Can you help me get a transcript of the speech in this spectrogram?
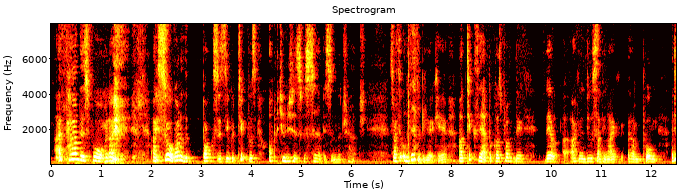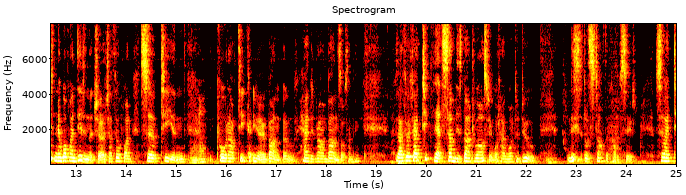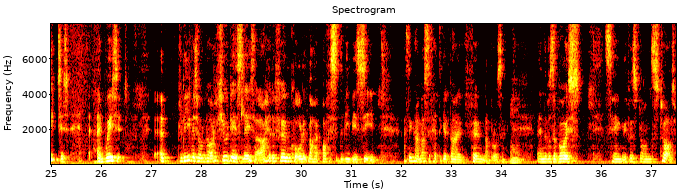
I found this form and I, I saw one of the boxes you could tick was opportunities for service in the church. So I thought, oh, that'll be okay. I'll tick that because probably they'll I can do something like um, pouring. I didn't know what one did in the church. I thought one served tea and Mhm. poured out tea, you know, bun, uh, handed round buns or something. But I thought if I tick that, somebody's bound to ask me what I want to do. This will start the conversation. So I ticked it and waited. Believe it or not, a few days later, I had a phone call at my office at the BBC. I think I must have had to give my phone number or something. Mhm. And there was a voice saying it was John Stott.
